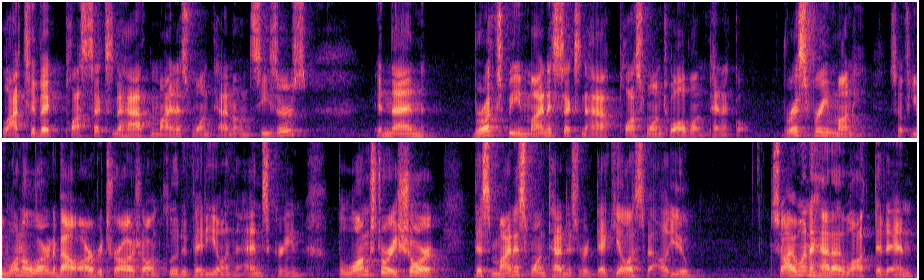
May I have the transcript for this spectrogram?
Lajovic plus six and a half, minus 110 on Caesars, and then Brooksby minus six and a half, plus 112 on Pinnacle risk free money. So if you want to learn about arbitrage, I'll include a video in the end screen. But long story short, this minus 110 is ridiculous value. So I went ahead, I locked it in,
